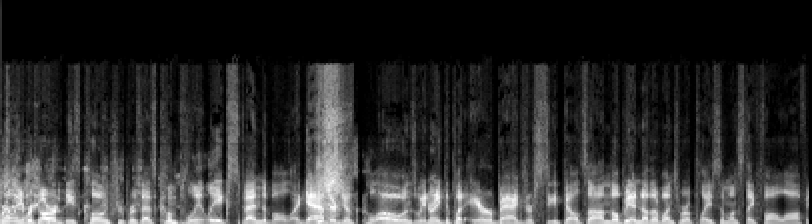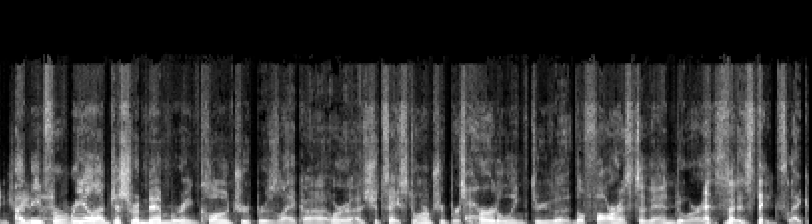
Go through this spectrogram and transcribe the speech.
really regarded these clone troopers as completely expendable. Like, yeah, they're just clones. We don't need to put airbags or seatbelts on. There'll be another one to replace them once they fall off in transit. I mean, for real, I'm just remembering clone troopers like, uh, or I should say, stormtroopers hurtling through the, the forests of Endor as those things like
